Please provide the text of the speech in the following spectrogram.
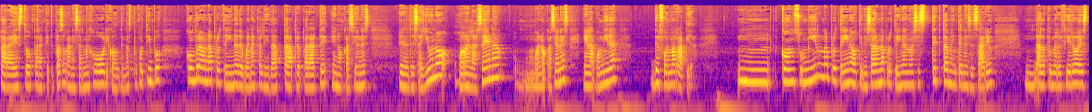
para esto, para que te puedas organizar mejor y cuando tengas poco tiempo, compra una proteína de buena calidad para prepararte en ocasiones en el desayuno o en la cena, o en ocasiones en la comida de forma rápida. Mm, consumir una proteína o utilizar una proteína no es estrictamente necesario. Mm, a lo que me refiero es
